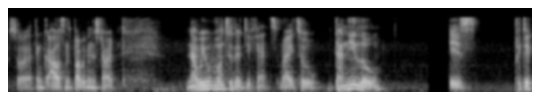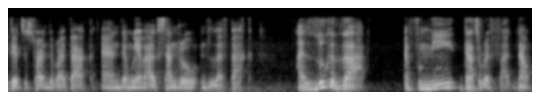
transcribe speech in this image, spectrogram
So I think Alisson's probably going to start. Now we move on to the defense, right? So Danilo is predicted to start in the right back, and then we have Alex Sandro in the left back. I look at that, and for me, that's a red flag. Now,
